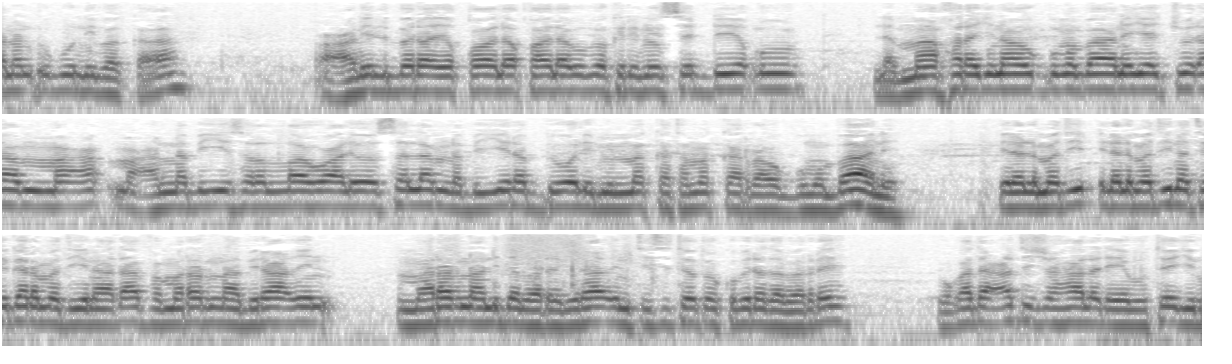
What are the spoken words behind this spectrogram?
أنا رغوني بكا عن البراء قال قال أبو بكر الصديق لما خرجنا وقم باني يجور مع, مع النبي صلى الله عليه وسلم نبي ربي ولي من مكة مكة وقم باني إلى المدينة إلى المدينة قر مدينة فمررنا براع مررنا ندبر براع تسيتو كبيرة دبره وقد عطش حال يبتجر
